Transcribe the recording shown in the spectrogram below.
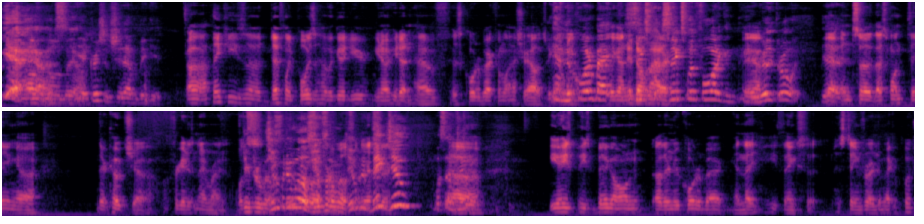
Yeah, yeah, on, but yeah. yeah, Christian should have a big year. Uh, I think he's uh, definitely poised to have a good year. You know, he doesn't have his quarterback from last year, Alex. They got a new quarterback. They got a new It don't six, matter. six foot four. They can, they Yeah. can really throw it. Yeah. Yeah. and so that's one thing. Uh, their coach, uh, I forget his name right now. What's- Jupiter Wilson. Jupiter Wilson. Jupiter Wilson, Jupiter, yes, Big sir. Ju. What's up, Uh, Ju? yeah, he's he's big on uh, their new quarterback, and they he thinks that his team's ready to make a push.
